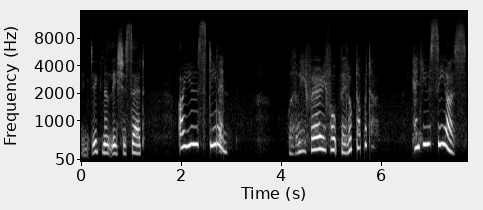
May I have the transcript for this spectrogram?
Indignantly she said, Are you stealing? Well, the wee fairy folk, they looked up at. Can you see us?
